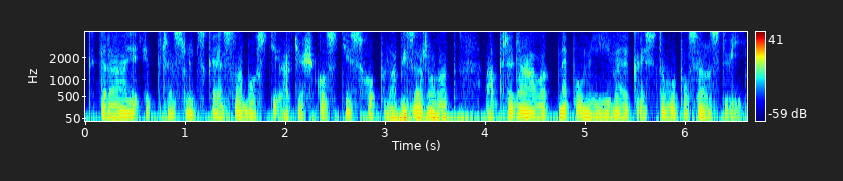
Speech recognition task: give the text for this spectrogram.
která je i přes lidské slabosti a těžkosti schopna vyzařovat a předávat nepomíjivé Kristovo poselství.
